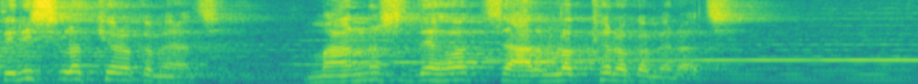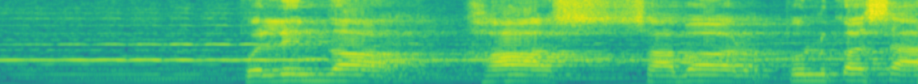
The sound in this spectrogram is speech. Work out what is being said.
তিরিশ লক্ষ রকমের আছে। মানুষ দেহ চার লক্ষ রকমের আছে। পুল্লিন্দ খস সবর পুলকষা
